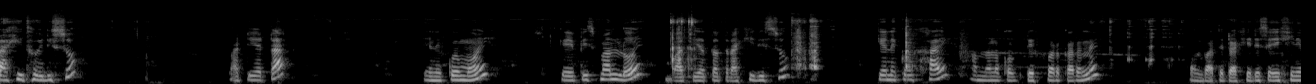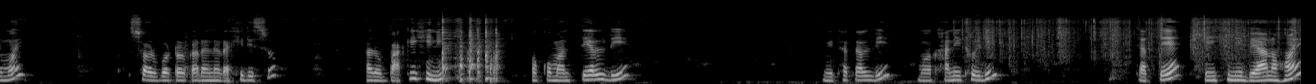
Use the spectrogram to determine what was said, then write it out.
ৰাখি থৈ দিছোঁ। বাতি এটাত এনেকৈ মই কেইপিচমান লৈ বাতি এটাত ৰাখি দিছোঁ। কেনেকৈ খাই আপোনালোকক দেখুৱাৰ কাৰণে অকণ বাতিত ৰাখি দিছোঁ। এইখিনি মই চৰ্বতৰ কাৰণে ৰাখি দিছোঁ। আৰু বাকীখিনি অকণমান তেল দি মিঠাতেল দি মই সানি থৈ দিম। যাতে এইখিনি বেয়া নহয়,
